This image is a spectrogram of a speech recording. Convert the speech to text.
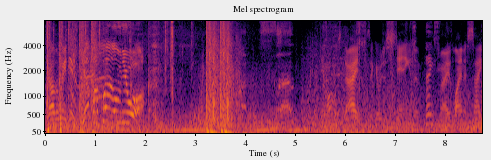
Get out of the way, dude. Я попал в него! Oh my god. Damn, I almost died. It's like I was just standing in the Thanks, my man. line of sight.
